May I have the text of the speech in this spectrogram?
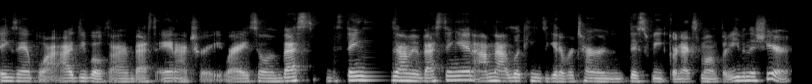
example, I, I do both. I invest and I trade, right? So, invest the things I'm investing in. I'm not looking to get a return this week or next month or even this year,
